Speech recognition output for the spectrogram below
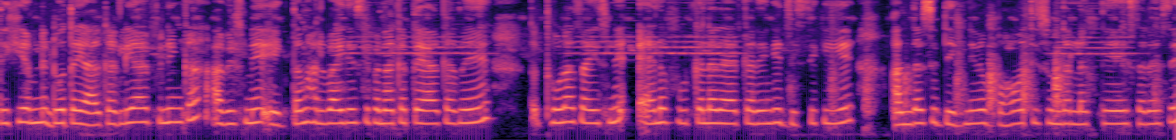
देखिए, हमने डो तैयार कर लिया है फिलिंग का। अब इसमें एकदम हलवाई जैसे बनाकर तैयार कर रहे हैं। तो थोड़ा सा इसमें येलो फ़ूड कलर ऐड करेंगे, जिससे कि ये अंदर से देखने में बहुत ही सुंदर लगते हैं इस तरह से।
